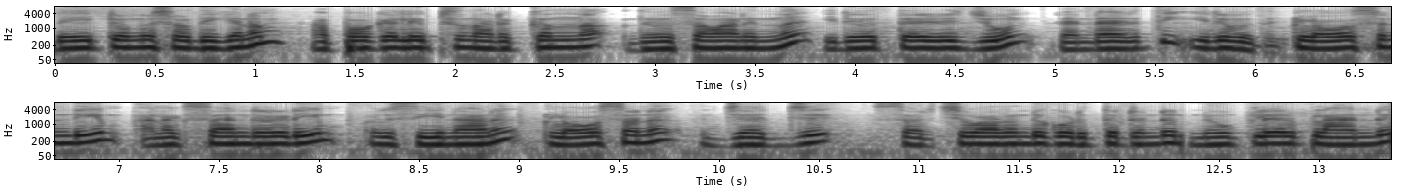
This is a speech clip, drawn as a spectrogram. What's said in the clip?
ഡേറ്റ് ഒന്ന് ശ്രദ്ധിക്കണം. അപ്പോക്കലിപ്സ് നടക്കുന്ന ദിവസമാണ് ഇന്ന് ഇരുപത്തേഴ് ജൂൺ രണ്ടായിരത്തി ഇരുപത്. ക്ലോസന്റെയും അലക്സാണ്ടറുടെയും ഒരു സീനാണ് ക്ലോസണ് ജഡ്ജ് സെർച്ച് വാറണ്ട് കൊടുത്തിട്ടുണ്ട്. ന്യൂക്ലിയർ പ്ലാന്റ്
